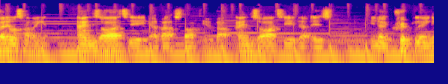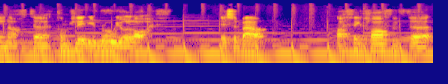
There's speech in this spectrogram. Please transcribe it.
anyone's having anxiety about starting, about anxiety that is, you know, crippling enough to completely rule your life, it's about I think half of the,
